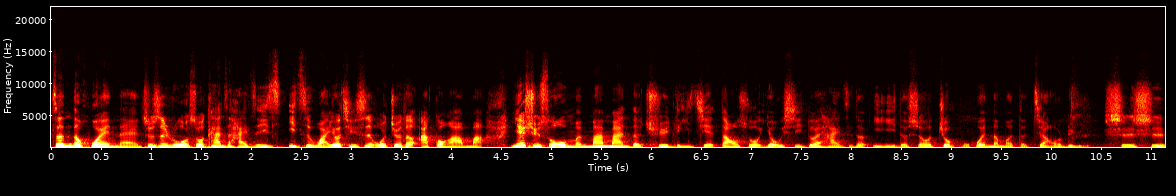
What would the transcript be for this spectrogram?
真的会呢，就是如果说看着孩子一一直玩，尤其是我觉得阿公阿妈，也许说我们慢慢的去理解到说游戏对孩子的意义的时候，就不会那么的焦虑。是是，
